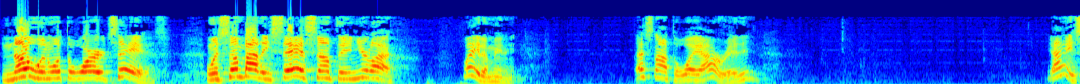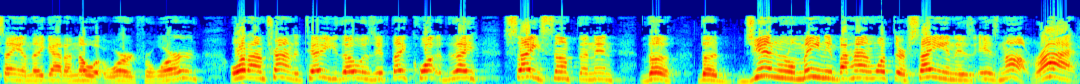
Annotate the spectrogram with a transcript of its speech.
knowing what the Word says. When somebody says something you're like, wait a minute, that's not the way I read it. I ain't saying they got to know it word for word. What I'm trying to tell you though is if they they say something and the the general meaning behind what they're saying is is not right,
